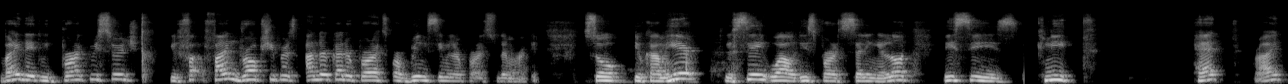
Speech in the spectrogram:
validate with product research, you find drop shippers, undercut their products, or bring similar products to the market. So you come here, you see, wow, this product is selling a lot. This is Knit hat, right?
